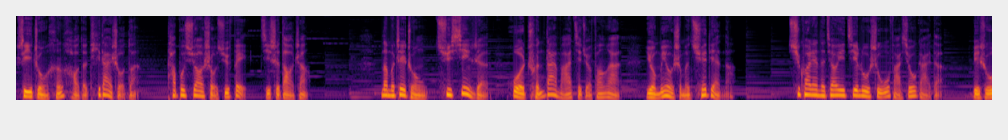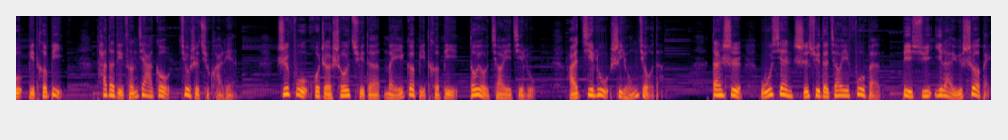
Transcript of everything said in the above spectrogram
是一种很好的替代手段，它不需要手续费，及时到账。那么，这种去信任或纯代码解决方案有没有什么缺点呢？区块链的交易记录是无法修改的，比如比特币，它的底层架构就是区块链，支付或者收取的每一个比特币都有交易记录，而记录是永久的。但是无限持续的交易副本必须依赖于设备，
